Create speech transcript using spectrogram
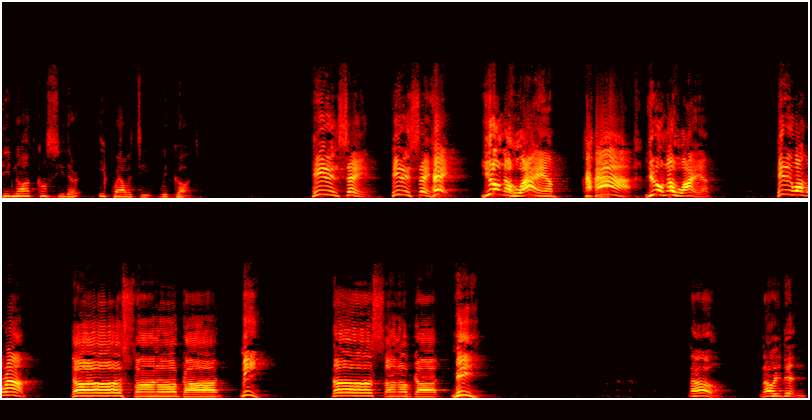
Did not consider equality with God he didn't say, he didn't say, hey, you don't know who I am. Ha ha, you don't know who I am. He didn't walk around, the Son of God, me. The Son of God, me. No, no, he didn't.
